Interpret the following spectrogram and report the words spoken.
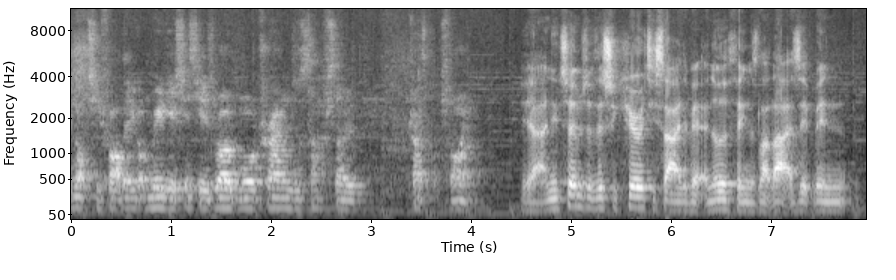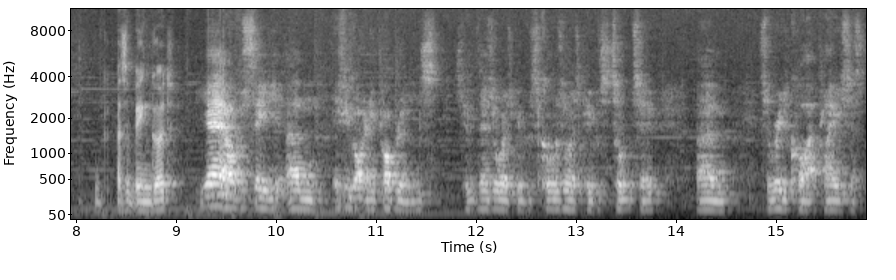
not too far there, you've got Media City as well, more trams and stuff, so transport's fine. Yeah, and in terms of the security side of it and other things like that, has it been, has it been good? Yeah, obviously, um, if you've got any problems, there's always people to call, there's always people to talk to. Um, it's a really quiet place,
